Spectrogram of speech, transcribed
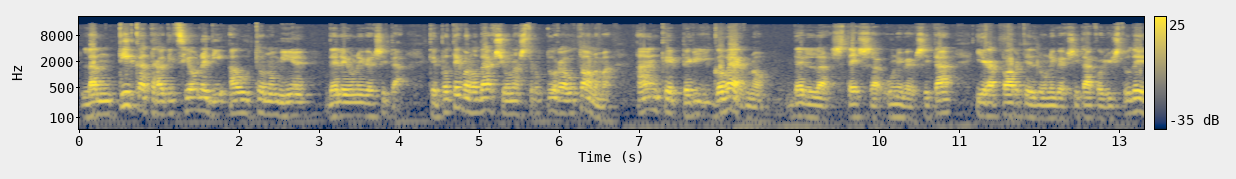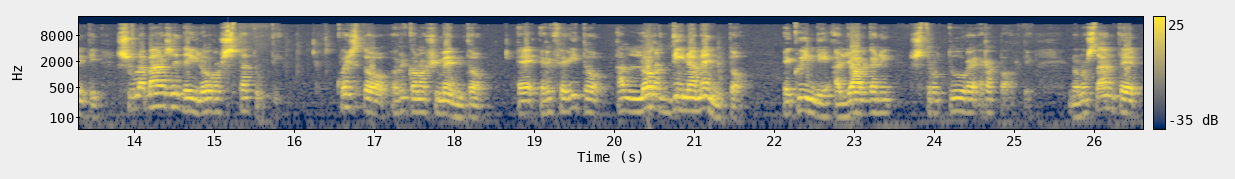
l'antica tradizione di autonomie delle università, che potevano darsi una struttura autonoma anche per il governo della stessa università, i rapporti dell'università con gli studenti, sulla base dei loro statuti. Questo riconoscimento è riferito all'ordinamento e quindi agli organi, strutture, rapporti. Nonostante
